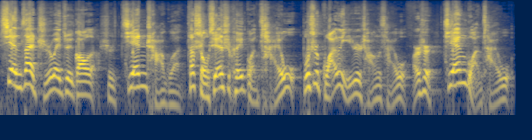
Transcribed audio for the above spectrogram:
现在职位最高的是监察官，他首先是可以管财务，不是管理日常的财务，而是监管财务，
